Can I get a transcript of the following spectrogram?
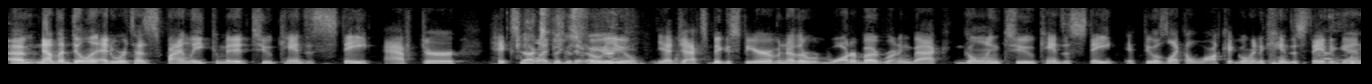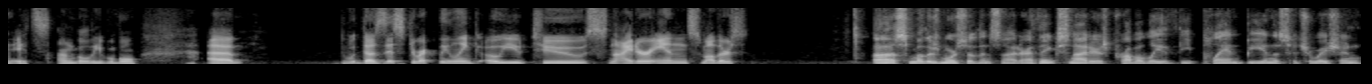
Um, now that Dylan Edwards has finally committed to Kansas State after Hicks Jack's pledged to fear. OU, yeah, Jack's biggest fear of another water bug running back going to Kansas State. It feels like a locket going to Kansas State again. it's unbelievable. Um, does this directly link OU to Snyder and Smothers? Uh, Smothers more so than Snyder. I think Snyder is probably the plan B in the situation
